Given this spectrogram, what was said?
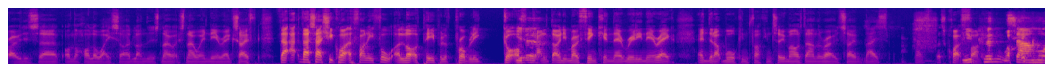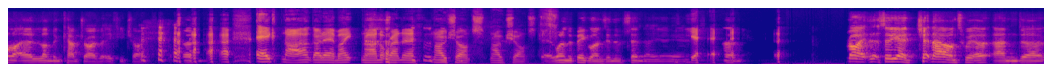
Road is uh, on the Holloway side. London is no, it's nowhere near Egg. So if, that that's actually quite a funny thought. A lot of people have probably got off Yeah. Caledonian Road thinking they're really near Egg, ended up walking fucking two miles down the road. So that's that's, that's quite You funny. couldn't sound more like a London cab driver if you tried. Egg? No, I don't go there, mate. No, not round there. No chance. No chance. Yeah, one of the big ones in the centre. Yeah, yeah. Yeah. Um, right. So yeah, check that out on Twitter and uh,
